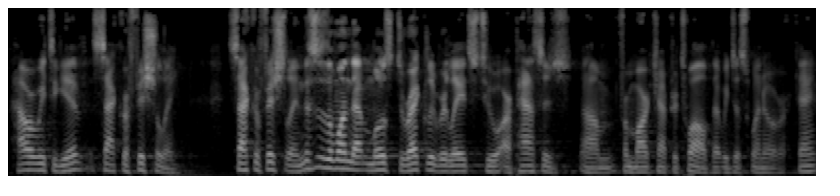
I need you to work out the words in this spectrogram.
how are we to give? Sacrificially. Sacrificially. And this is the one that most directly relates to our passage um, from Mark chapter 12 that we just went over. Okay?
